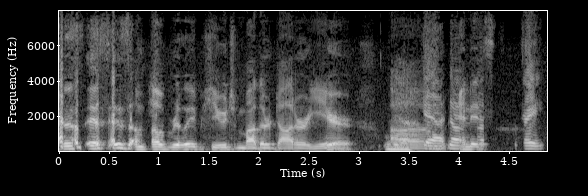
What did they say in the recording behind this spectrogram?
This, this is a, a really huge mother-daughter year. Yeah. Um, Yeah, no, and it's Great.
